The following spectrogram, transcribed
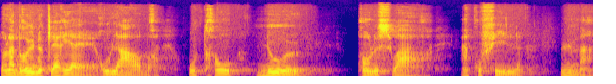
dans la brune clairière où l'arbre au tronc noueux prend le soir un profil humain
